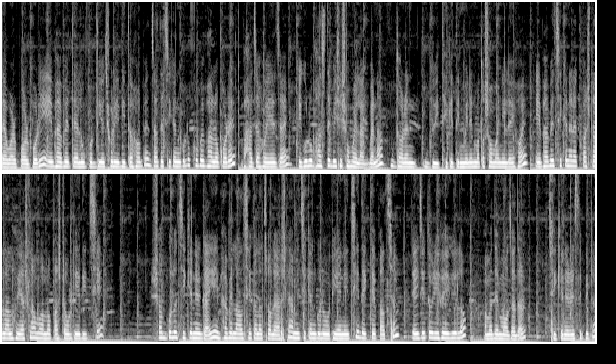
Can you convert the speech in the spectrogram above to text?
দেওয়ার পরপরই এইভাবে তেল উপর দিয়ে ছড়িয়ে দিতে হবে যাতে চিকেনগুলো খুবই ভালো করে ভাজা হয়ে যায়। এগুলো ভাজতে বেশি সময় লাগবে না। ধরেন দুই থেকে তিন মিনিট মতো সময় নিলেই হয়। এভাবে চিকেনের এক পাশটা লাল হয়ে আসলে আমি অন্য পাশটা উল্টিয়ে দিচ্ছি। সবগুলো চিকেনের গায়ে এইভাবে লালচে কালার চলে আসলে আমি চিকেনগুলো উঠিয়ে নিচ্ছি। দেখতে পাচ্ছেন? এই যে তৈরি হয়ে গেল আমাদের মজাদার চিকেনের রেসিপিটা।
